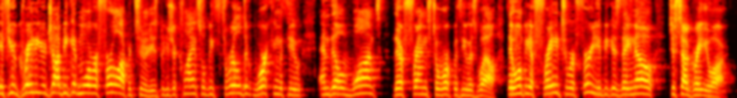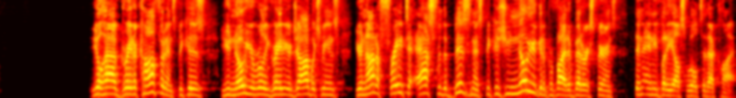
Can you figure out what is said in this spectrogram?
If you're great at your job, you get more referral opportunities because your clients will be thrilled at working with you and they'll want their friends to work with you as well. They won't be afraid to refer you because they know just how great you are. You'll have greater confidence because you know you're really great at your job, which means you're not afraid to ask for the business because you know you're going to provide a better experience than anybody else will to that client.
